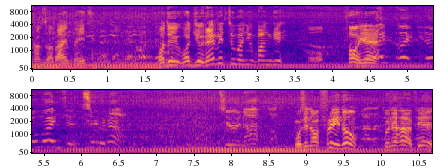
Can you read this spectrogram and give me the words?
Sounds alright, mate. What do you what do you rev it to when you bang it? Four. Four, yeah. Mine, wait, do you know mine's at two and a half? Two and a half, lad. Was it not three? No, two and a half, yeah.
